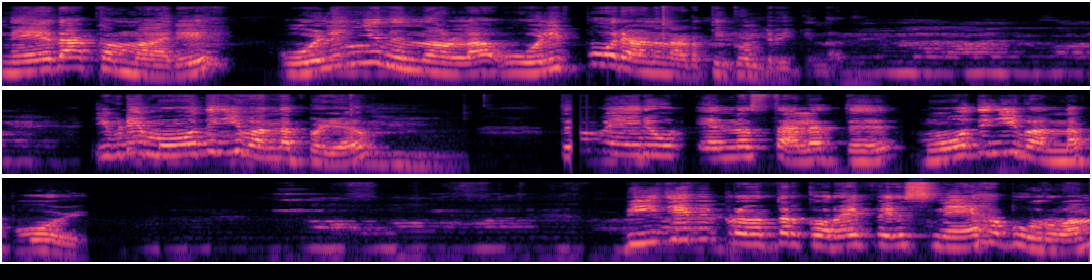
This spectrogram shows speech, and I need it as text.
നേതാക്കന്മാര് ഒളിഞ്ഞു നിന്നുള്ള ഒളിപ്പോരാണ് നടത്തിക്കൊണ്ടിരിക്കുന്നത്. ഇവിടെ മോദിജി വന്നപ്പോഴ് തൃപ്പേരൂർ എന്ന സ്ഥലത്ത് മോദിജി വന്നപ്പോൾ ബി ജെ പി പ്രവർത്തകർ കുറെ പേര് സ്നേഹപൂർവം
